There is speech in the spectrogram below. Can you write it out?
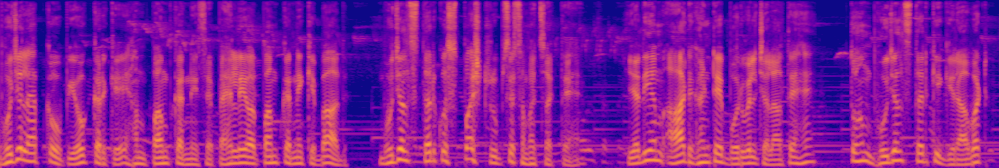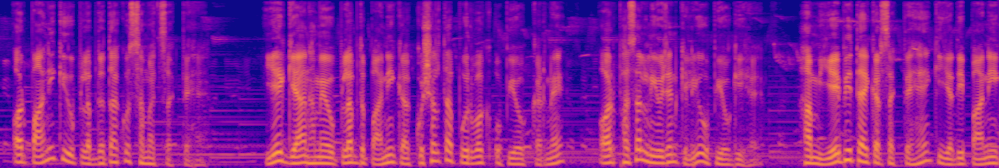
भूजल ऐप का उपयोग करके हम पंप करने से पहले और पंप करने के बाद भूजल स्तर को स्पष्ट रूप से समझ सकते हैं। यदि हम आठ घंटे बोरवेल चलाते हैं तो हम भूजल स्तर की गिरावट और पानी की उपलब्धता को समझ सकते हैं। ये ज्ञान हमें उपलब्ध पानी का कुशलतापूर्वक उपयोग करने और फ़सल नियोजन के लिए उपयोगी है। हम ये भी तय कर सकते हैं कि यदि पानी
